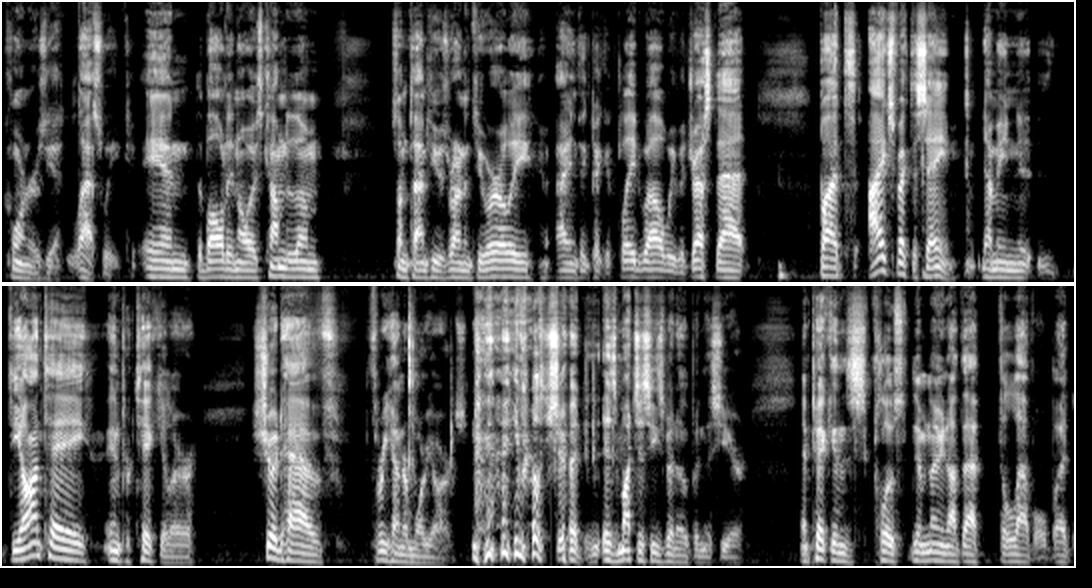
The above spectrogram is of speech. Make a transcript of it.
corners yet last week, and the ball didn't always come to them. Sometimes he was running too early. I didn't think Pickett played well. We've addressed that. But I expect the same. I mean, Diontae in particular should have 300 more yards. he really should, as much as he's been open this year. And Pickens close, them, maybe not that the level, but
